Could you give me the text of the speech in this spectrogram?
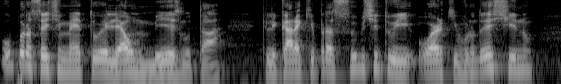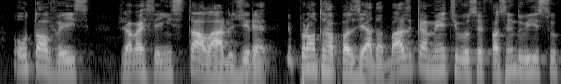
o procedimento ele é o mesmo, tá? Clicar aqui para substituir o arquivo no destino, ou talvez já vai ser instalado direto. E pronto, rapaziada, basicamente você fazendo isso,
